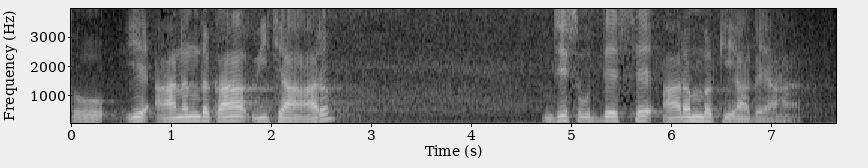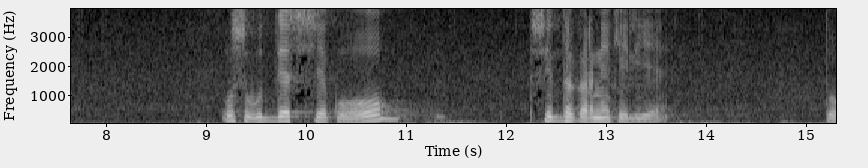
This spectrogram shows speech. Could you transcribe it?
तो ये आनंद का विचार जिस उद्देश्य से आरंभ किया गया है, उस उद्देश्य को सिद्ध करने के लिए तो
